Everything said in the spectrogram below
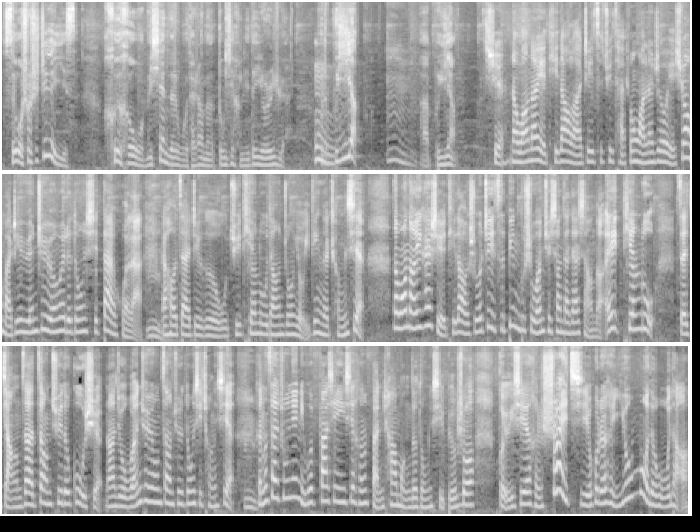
所以我说是这个意思，会和我们现在舞台上的东西很离得有点远。或者不一样嗯，啊，不一样。是，那王导也提到了，这次去采风完了之后，也希望把这些原汁原味的东西带回来，嗯然后在这个舞剧天路当中有一定的呈现。那王导一开始也提到说，这次并不是完全像大家想的，哎，天路在讲在藏区的故事，那就完全用藏区的东西呈现。嗯可能在中间你会发现一些很反差萌的东西，比如说会有一些很帅气或者很幽默的舞蹈。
